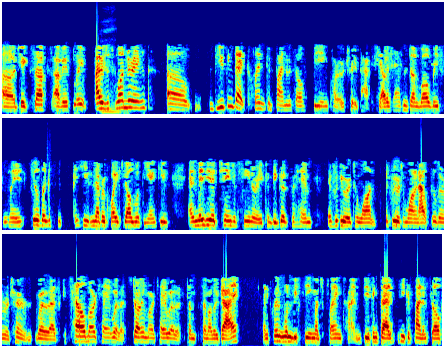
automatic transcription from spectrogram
Uh, Jake sucks, obviously. I was just wondering, uh, do you think that Clint could find himself being part of a trade package? He obviously hasn't done well recently. Feels like he's never quite gelled with the Yankees, and maybe a change of scenery could be good for him if we were to want if we were to want an outfielder in return, whether that's Ketel Marte, whether that's Starling Marte, whether it's some some other guy and Clint wouldn't be seeing much playing time. Do you think that he could find himself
